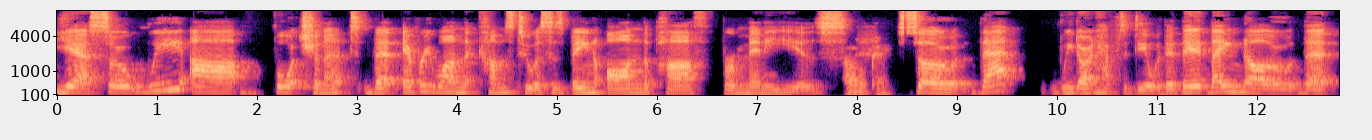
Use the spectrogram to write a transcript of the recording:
Yeah, so we are fortunate that everyone that comes to us has been on the path for many years. Oh, okay. So that we don't have to deal with it. They they know that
